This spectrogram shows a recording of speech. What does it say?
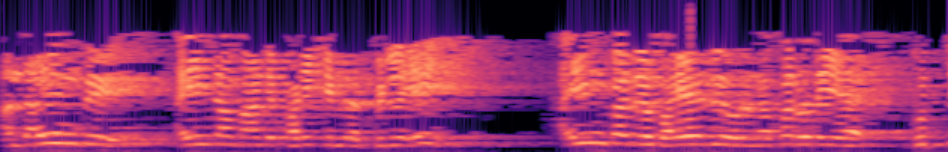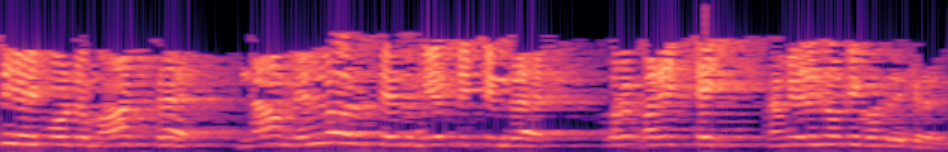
அந்த ஐந்து ஐந்தாம் ஆண்டு படிக்கின்ற பிள்ளையை ஐம்பது வயது ஒரு நபருடைய புத்தியை போன்று மாற்ற நாம் எல்லோரும் சேர்ந்து முயற்சிக்கின்ற ஒரு பரீட்சை நாம் எதிர்நோக்கி கொண்டிருக்கிறது.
